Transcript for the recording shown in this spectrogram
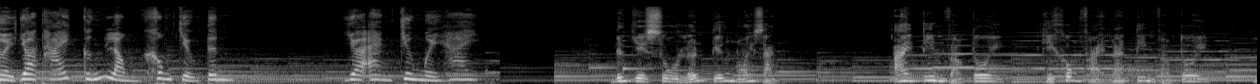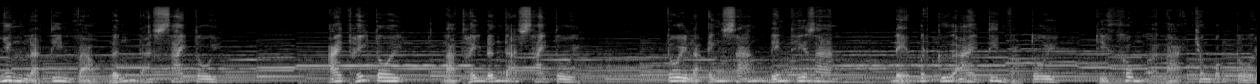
người Do Thái cứng lòng không chịu tin. Do An chương 12 Đức Giêsu lớn tiếng nói rằng: Ai tin vào tôi thì không phải là tin vào tôi, nhưng là tin vào đấng đã sai tôi. Ai thấy tôi là thấy đấng đã sai tôi. Tôi là ánh sáng đến thế gian để bất cứ ai tin vào tôi thì không ở lại trong bóng tối.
